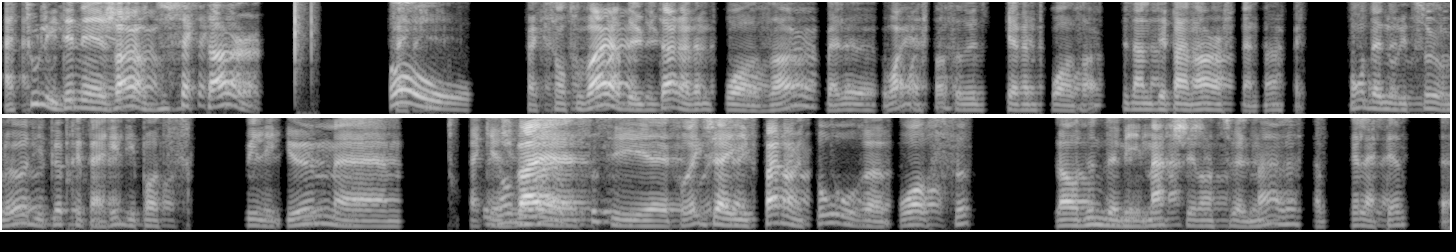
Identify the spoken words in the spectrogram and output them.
à tous les déneigeurs du secteur. Oh! Fait qu'ils sont ouverts de 8h à 23h. Ben là, ouais, à cette heure, ça doit être jusqu'à 23h. C'est dans le dépanneur, finalement. Fait qu'ils font de la nourriture là, des plats préparés, des pâtisseries, des légumes. euh, fait que je vais. euh, Ça, c'est. Il faudrait que j'aille faire un tour, euh, voir ça, lors d'une de mes marches éventuellement. Là, ça vaudrait la peine. euh,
